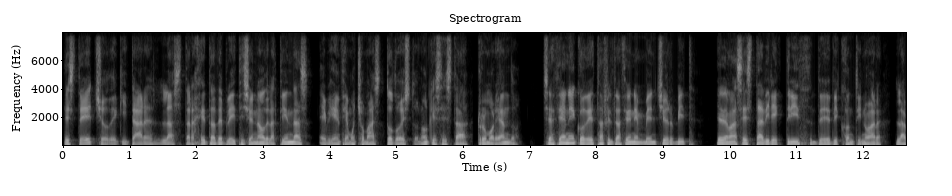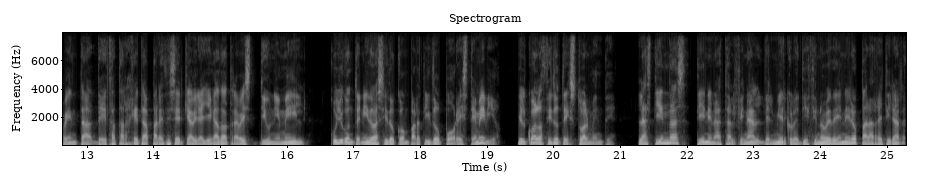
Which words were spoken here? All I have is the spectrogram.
este hecho de quitar las tarjetas de PlayStation Now de las tiendas evidencia mucho más todo esto, ¿no? Que se está rumoreando. Se hacían eco de esta filtración en VentureBeat y además esta directriz de discontinuar la venta de estas tarjetas parece ser que habría llegado a través de un email cuyo contenido ha sido compartido por este medio, y el cual lo cito textualmente. Las tiendas tienen hasta el final del miércoles 19 de enero para retirar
